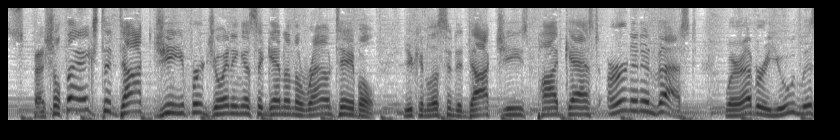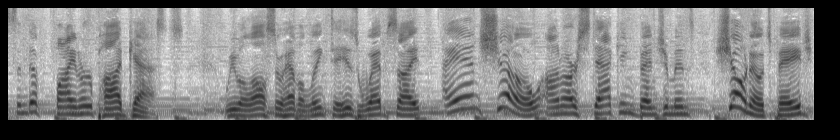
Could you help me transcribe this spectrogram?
Special thanks to Doc G for joining us again on the roundtable. You can listen to Doc G's podcast, Earn and Invest, wherever you listen to finer podcasts. We will also have a link to his website and show on our Stacking Benjamins show notes page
